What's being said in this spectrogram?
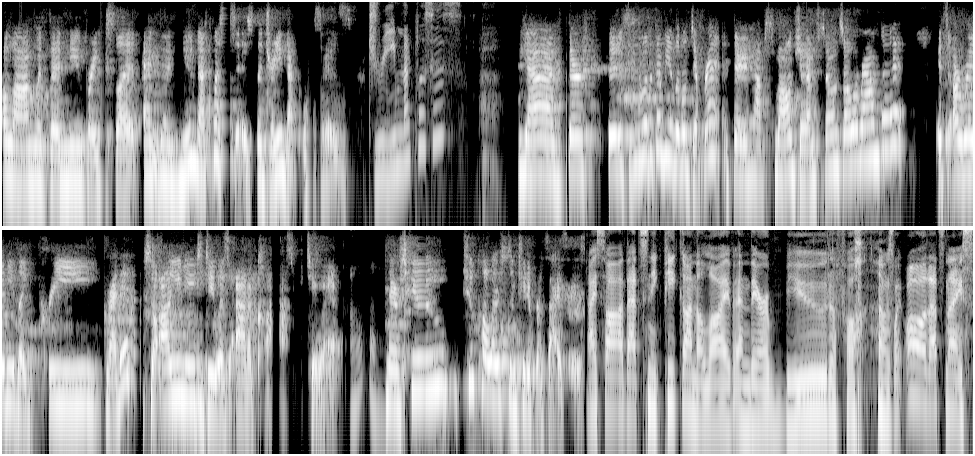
along with the new bracelet and the new necklaces, the dream necklaces. Ooh, dream necklaces? Yeah, they're, it's going to be a little different. They have small gemstones all around it. It's already like pre-threaded, so all you need to do is add a clasp to it. Oh, There's two two colors and two different sizes. I saw that sneak peek on the live and they're beautiful. I was like, oh, that's nice.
